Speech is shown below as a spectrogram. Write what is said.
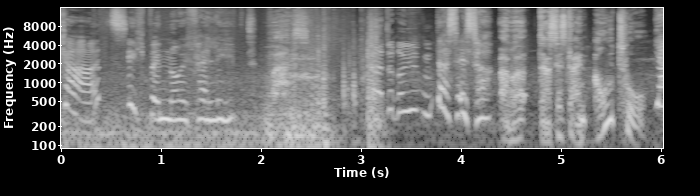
Schatz, ich bin neu verliebt. Was? Da drüben. Das ist er. Aber das ist ein Auto. Ja,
